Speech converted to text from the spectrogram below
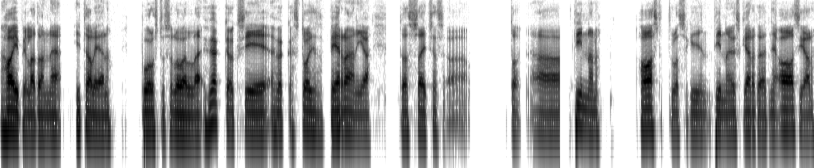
haipilla tonne Italian puolustusalueelle hyökkäyksiä, hyökkäys toisensa perään ja tuossa itse asiassa äh, äh, Tinnan haastattelussakin Tinna just kertoi, että ne Aasian,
